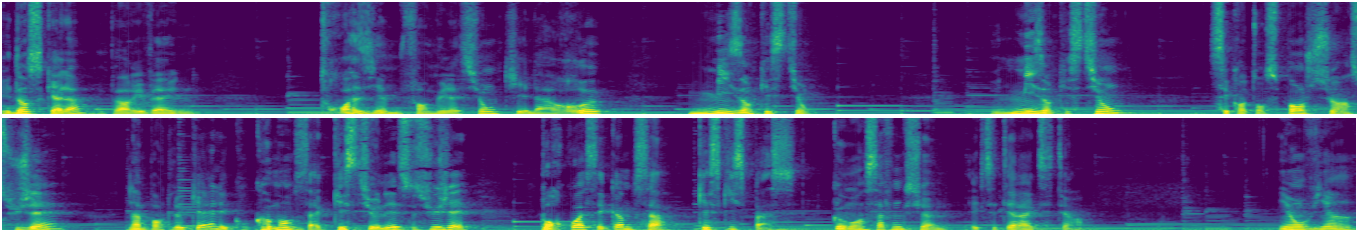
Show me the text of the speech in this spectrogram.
Et dans ce cas-là, on peut arriver à une troisième formulation qui est la remise en question. Une mise en question, c'est quand on se penche sur un sujet, n'importe lequel, et qu'on commence à questionner ce sujet. Pourquoi c'est comme ça? Qu'est-ce qui se passe? Comment ça fonctionne? Etc. etc. Et on vient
